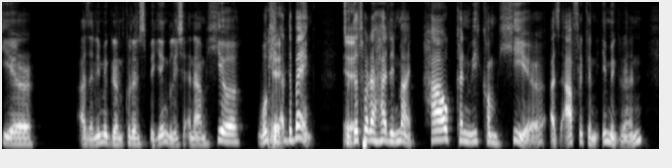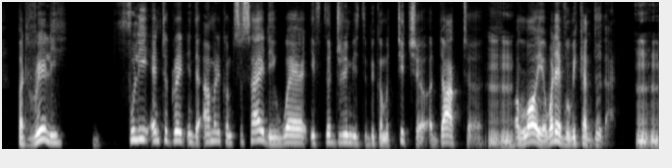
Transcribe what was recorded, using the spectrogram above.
here as an immigrant couldn't speak english and i'm here working Yeah. at the bank so Yeah. that's what i had in mind how can we come here as african immigrant but really fully integrate in the american society where if the dream is to become a teacher a doctor hmm a lawyer, whatever, we can do that. hmm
